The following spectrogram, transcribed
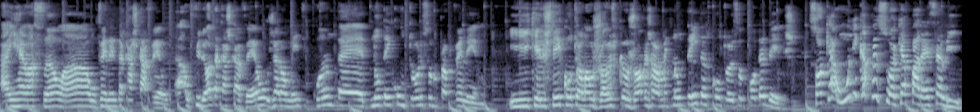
a- em relação ao veneno da cascavel. O filhote da cascavel, geralmente, quando é, não tem controle sobre o próprio veneno. E que eles têm que controlar os jovens, porque os jovens geralmente não têm tanto controle sobre o poder deles. Só que a única pessoa que aparece ali,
